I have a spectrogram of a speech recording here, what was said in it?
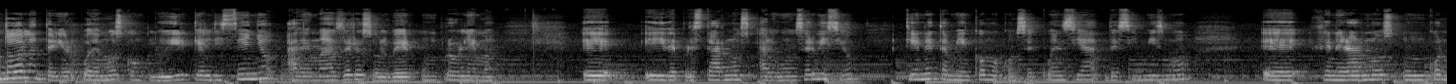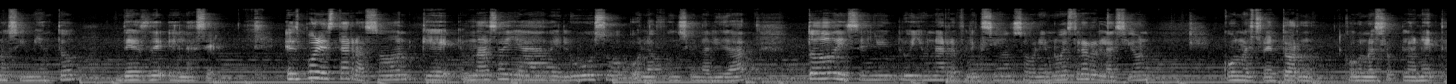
Con todo lo anterior podemos concluir que el diseño, además de resolver un problema eh, y de prestarnos algún servicio, tiene también como consecuencia de sí mismo eh, generarnos un conocimiento desde el hacer. Es por esta razón que más allá del uso o la funcionalidad, todo diseño incluye una reflexión sobre nuestra relación con nuestro entorno, con nuestro planeta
